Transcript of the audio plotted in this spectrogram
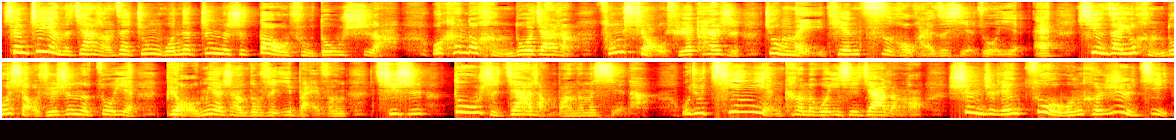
像这样的家长在中国那真的是到处都是啊！我看到很多家长从小学开始就每天伺候孩子写作业，哎，现在有很多小学生的作业表面上都是一百分，其实都是家长帮他们写的。我就亲眼看到过一些家长哈，甚至连作文和日记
